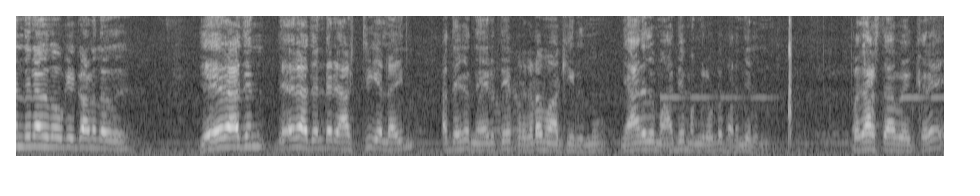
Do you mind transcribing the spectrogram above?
എന്തിനാ നോക്കി കാണുന്നത് ജയരാജൻ ജയരാജന്റെ രാഷ്ട്രീയ ലൈൻ അദ്ദേഹം നേരത്തെ പ്രകടമാക്കിയിരുന്നു. ഞാനത് മാധ്യമങ്ങളോട് പറഞ്ഞിരുന്നു. പ്രകാശ് ജാവ്ദേക്കറെ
